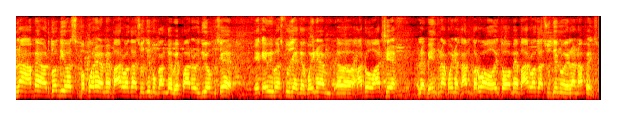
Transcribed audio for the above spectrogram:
ના અમે અડધો દિવસ બપોરે અમે બાર વાગ્યા સુધીનું કારણ કે વેપાર ઉદ્યોગ છે એક એવી વસ્તુ છે કે કોઈને આડો વાર છે એટલે બેંકના કોઈને કામ કરવા હોય તો અમે બાર વાગ્યા સુધીનું એલાન આપે છે.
